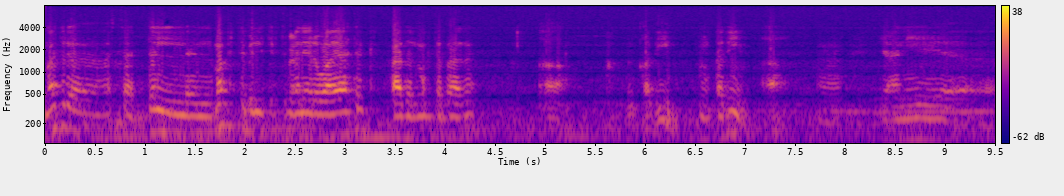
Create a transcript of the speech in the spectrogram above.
ما أدري أستاذ ده المكتب اللي تكتب عليه رواياتك هذا المكتب هذا؟ آه من قديم. من قديم؟ آه. آه، يعني آه،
